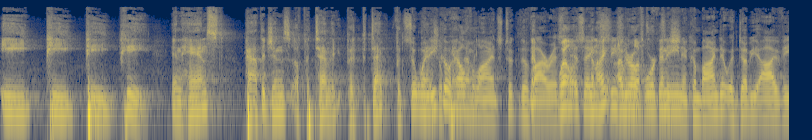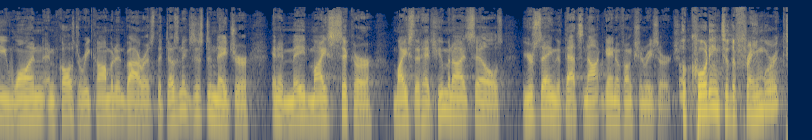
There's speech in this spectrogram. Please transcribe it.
E EPPP, enhanced pathogens of pandemic. So when EcoHealth Alliance took the Now, virus well, can I- I would love to SHC014 and combined it with WIV1 and caused a recombinant virus that doesn't exist in nature and it made mice sicker, mice that had humanized cells, you're saying that that's not gain of function research. According to the framework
